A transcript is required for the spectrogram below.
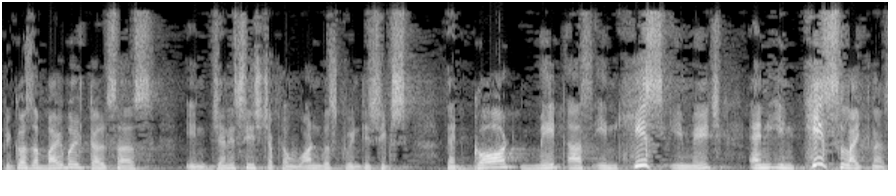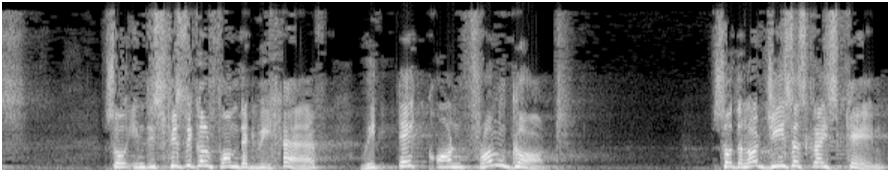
Because the Bible tells us in Genesis chapter 1 verse 26 that God made us in His image and in His likeness. So in this physical form that we have, we take on from God. So the Lord Jesus Christ came,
